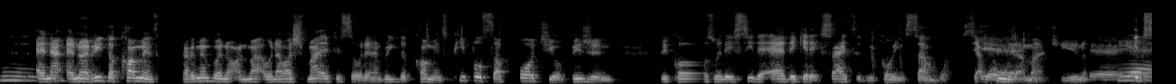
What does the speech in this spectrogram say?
hmm. and I, and I read the comments. I remember when on my when I watched my episode and I read the comments, people support your vision because when they see the ad, they get excited. We're going somewhere. Siyakhula Yeah. manje, you know. Yeah. it's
